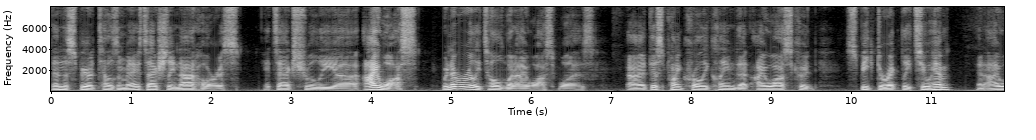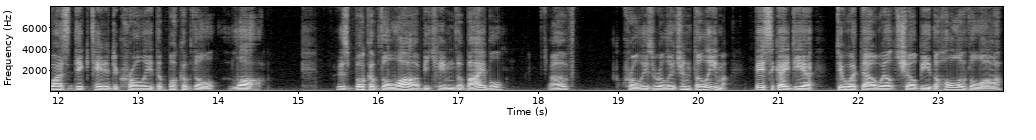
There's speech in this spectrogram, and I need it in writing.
Then the spirit tells him it's actually not Horus. It's actually uh, Aiwass. We're never really told what Aiwass was. Uh, at this point, Crowley claimed that Aiwass could speak directly to him, and Aiwass dictated to Crowley the Book of the Law. This Book of the Law became the Bible of Crowley's religion, Thelema. Basic idea do what thou wilt shall be the whole of the law.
